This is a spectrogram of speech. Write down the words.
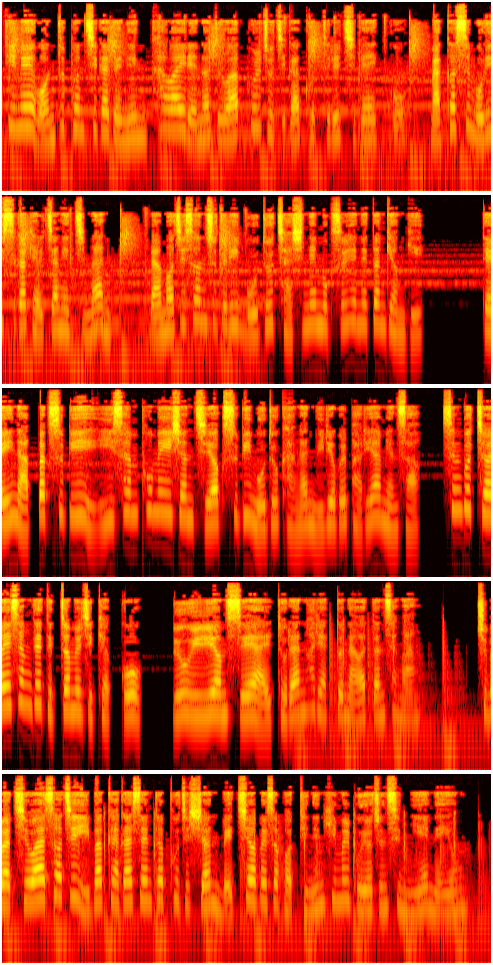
팀의 원투펀치가 되는 카와이 레너드와 폴 조지가 코트를 지배했고 마커스 모리스가 결장했지만 나머지 선수들이 모두 자신의 몫을 해냈던 경기. 개인 압박 수비 2-3 포메이션 지역 수비 모두 강한 위력을 발휘하면서 승부처의 상대 득점을 지켰고 루 윌리엄스의 알토란 활약도 나왔던 상황. 주바치와 서지 이바카가 센터 포지션 매치업에서 버티는 힘을 보여준 승리의 내용.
